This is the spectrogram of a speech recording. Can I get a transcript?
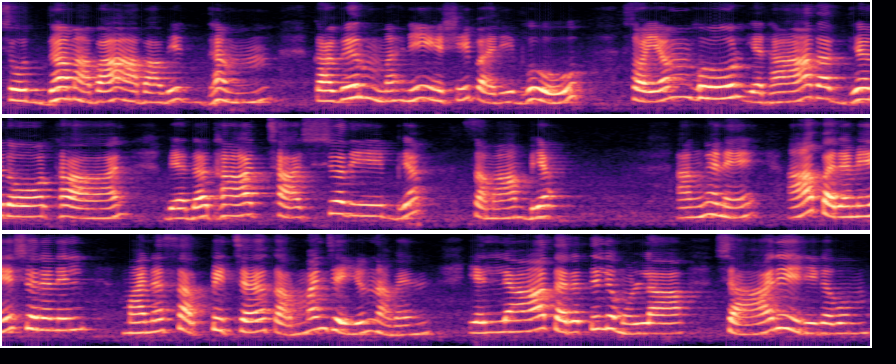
ശുദ്ധമപാപവിദ്ധം കവിർമനീഷി പരിഭൂ സ്വയംഭൂർയഥാദധ്യതോർത്ഥാൻ വ്യദധാച്ഛാശ്വതീഭ്യ സമാഭ്യ. അങ്ങനെ ആ പരമേശ്വരനിൽ മനസ്സർപ്പിച്ച് കർമ്മം ചെയ്യുന്നവൻ എല്ലാ തരത്തിലുമുള്ള ശാരീരികവും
